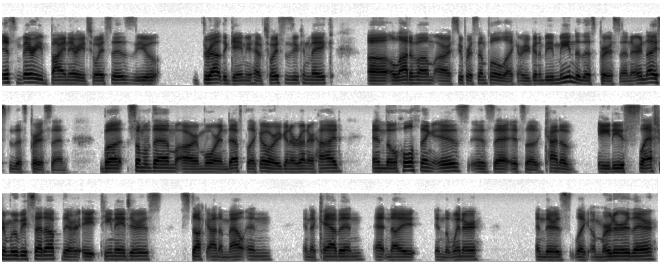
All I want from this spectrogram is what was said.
it's very binary choices. You throughout the game you have choices you can make. Uh, a lot of them are super simple, like are you going to be mean to this person or nice to this person? But some of them are more in depth, like oh, are you going to run or hide? And the whole thing is is that it's a kind of 80s slasher movie setup. There are eight teenagers stuck on a mountain in a cabin at night in the winter, and there's like a murderer there.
